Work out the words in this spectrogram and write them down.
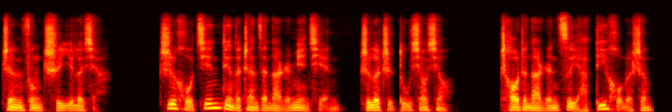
振凤迟疑了下，之后坚定的站在那人面前，指了指杜潇潇，朝着那人龇牙低吼了声。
